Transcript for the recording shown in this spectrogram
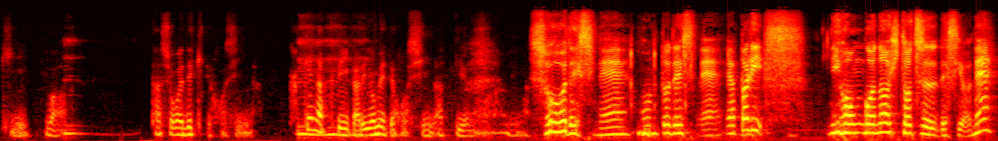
きはうん多少はできてほしいな書けなくていいから読めてほしいなっていうのはあります。そうですね。本当ですね。やっぱり、日本語の一つですよね。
